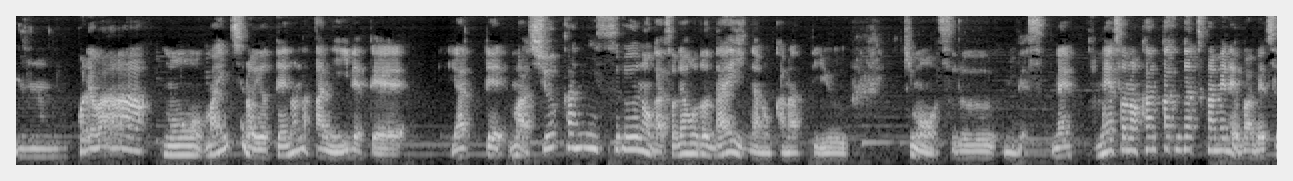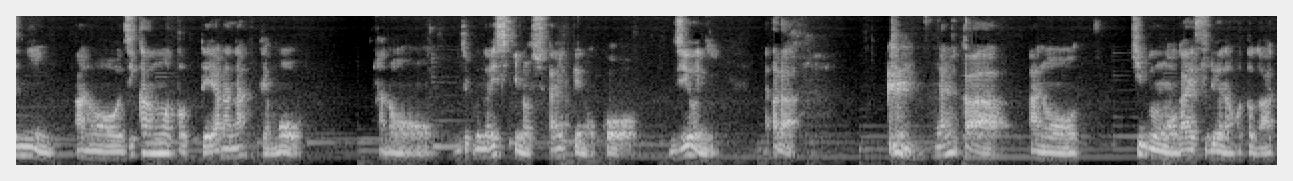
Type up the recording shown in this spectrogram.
うんこれはもう毎日の予定の中に入れてやって、まあ習慣にするのがそれほど大事なのかなっていう気もするんですね。瞑想の感覚がつかめれば別に、あの、時間をとってやらなくても、あの、自分の意識の主体っていうのをこう、自由に、だから、何か、あの、気分を害するようなことがあっ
